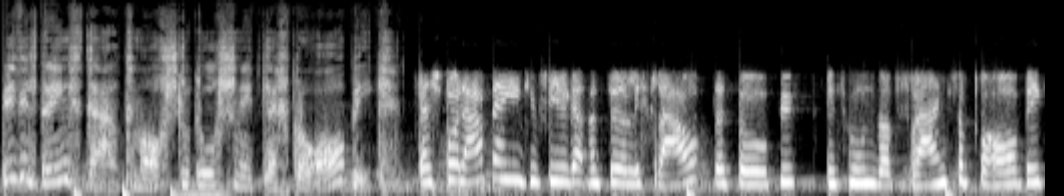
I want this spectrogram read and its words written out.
Wie viel Trinkgeld machst du durchschnittlich pro Abend? Das ist voll abhängig, wie viel natürlich läuft. Also 50 bis 100 Franken pro Abend.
